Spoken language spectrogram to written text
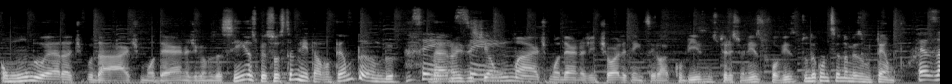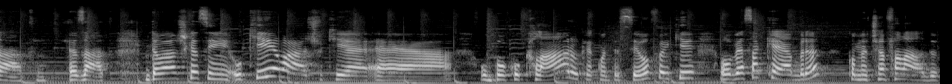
o mundo era tipo da arte moderna, digamos assim, as pessoas também estavam tentando. Sim, né? Não existia sim. uma arte moderna. A gente olha, tem, sei lá, cubismo, expressionismo, fovismo, tudo acontecendo ao mesmo tempo. Exato, exato. Então eu acho que assim, o que eu acho que é, é um pouco claro que aconteceu foi que houve essa quebra, como eu tinha falado,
